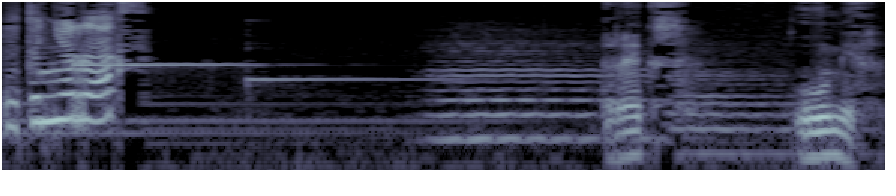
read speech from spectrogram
Это не Рекс. Рекс умер.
